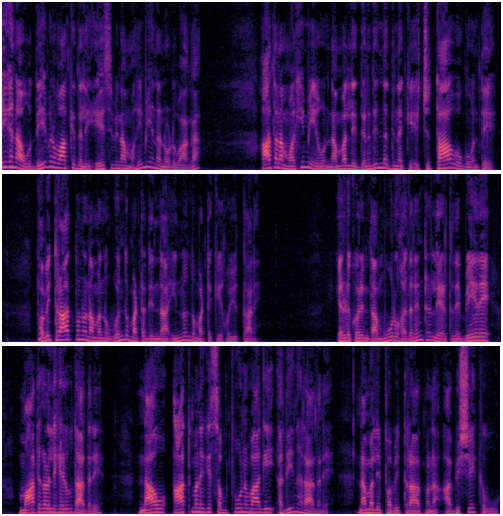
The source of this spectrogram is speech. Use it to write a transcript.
ಈಗ ನಾವು ದೇವರ ವಾಕ್ಯದಲ್ಲಿ ಯೇಸುವಿನ ಮಹಿಮೆಯನ್ನು ನೋಡುವಾಗ ಆತನ ಮಹಿಮೆಯು ನಮ್ಮಲ್ಲಿ ದಿನದಿಂದ ದಿನಕ್ಕೆ ಹೆಚ್ಚುತ್ತಾ ಹೋಗುವಂತೆ ಪವಿತ್ರಾತ್ಮನು ನಮ್ಮನ್ನು ಒಂದು ಮಟ್ಟದಿಂದ ಇನ್ನೊಂದು ಮಟ್ಟಕ್ಕೆ ಹೊಯ್ಯುತ್ತಾನೆ. ಎರಡು ಕೊರಿಂದ ಮೂರು ಹದಿನೆಂಟರಲ್ಲಿ ಹೇಳ್ತದೆ, ಬೇರೆ ಮಾತುಗಳಲ್ಲಿ ಹೇಳುವುದಾದರೆ, ನಾವು ಆತ್ಮನಿಗೆ ಸಂಪೂರ್ಣವಾಗಿ ಅಧೀನರಾದರೆ, ನಮ್ಮಲ್ಲಿ ಪವಿತ್ರಾತ್ಮನ ಅಭಿಷೇಕವು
